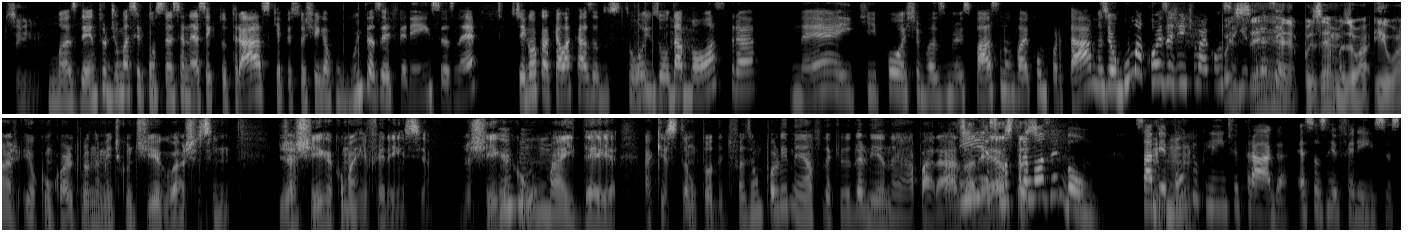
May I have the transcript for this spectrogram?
Sim. Mas dentro de uma circunstância nessa que tu traz, que a pessoa chega com muitas referências, né? Chega com aquela casa dos sonhos ou da mostra, né? E que, poxa, mas o meu espaço não vai comportar, mas de alguma coisa a gente vai conseguir pois é, trazer. Pois é, mas eu, eu, eu concordo plenamente contigo. Eu acho assim, já chega com uma referência Já chega uhum. com uma ideia. A questão toda é de fazer um polimento daquilo dali, né? Aparar as Isso, arestas. mas para nós é bom. Sabe, uhum. é bom uhum. que o cliente traga essas referências,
